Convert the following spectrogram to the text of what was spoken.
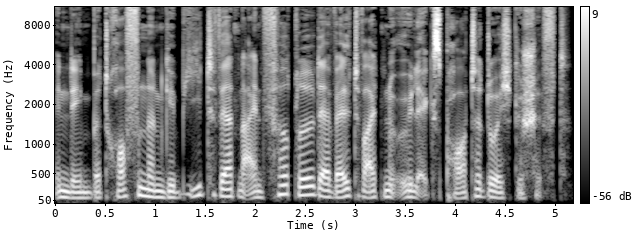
In dem betroffenen Gebiet werden ein Viertel der weltweiten Ölexporte durchgeschifft.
